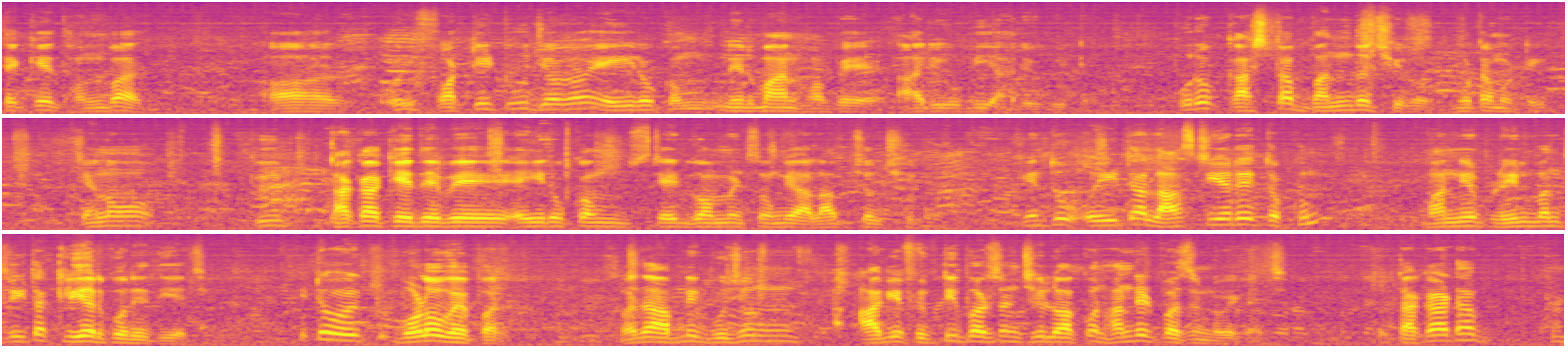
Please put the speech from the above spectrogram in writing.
থেকে ধনবাদ আর ওই ফর্টি টু জায়গা এইরকম নির্মাণ হবে আর ইউবি আর ইউবিটা পুরো কাজটা বন্ধ ছিল মোটামুটি। কেন, কি টাকা কে দেবে এই রকম স্টেট গভর্নমেন্ট সঙ্গে আলাপ চলছিল। কিন্তু ওইটা লাস্ট ইয়ারে তখন মাননীয় রেলমন্ত্রীটা ক্লিয়ার করে দিয়েছে। এটা একটু বড় ব্যাপার। মানে আপনি বুঝুন, আগে ফিফটি পার্সেন্ট ছিল, এখন হান্ড্রেড পার্সেন্ট হয়ে গেছে। তো টাকাটা খুব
